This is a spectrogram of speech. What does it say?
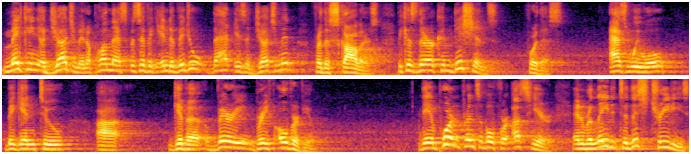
making a judgment upon that specific individual, that is a judgment for the scholars because there are conditions for this, as we will begin to uh, give a very brief overview. The important principle for us here, and related to this treatise,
